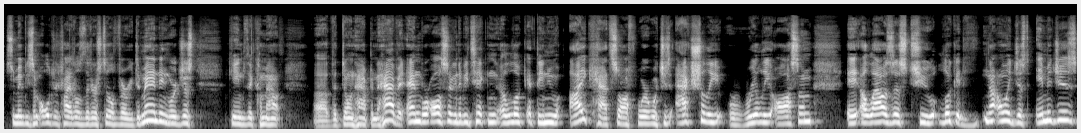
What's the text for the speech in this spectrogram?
So maybe some older titles that are still very demanding or just games that come out uh, that don't happen to have it. And we're also going to be taking a look at the new ICAT software, which is actually really awesome. It allows us to look at not only just images,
